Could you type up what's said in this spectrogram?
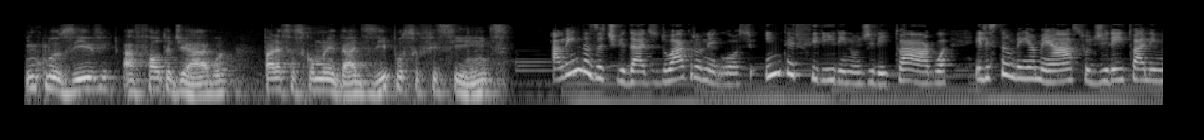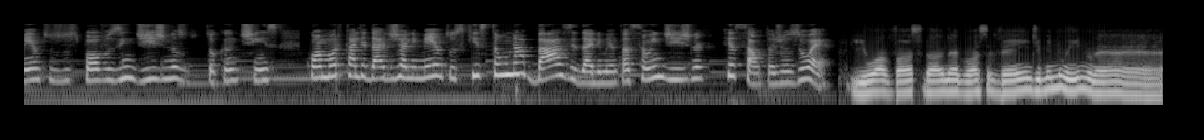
inclusive, à falta de água para essas comunidades hipossuficientes Além das atividades do agronegócio interferirem no direito à água, eles também ameaçam o direito a alimentos dos povos indígenas do Tocantins, com a mortalidade de alimentos que estão na base da alimentação indígena, ressalta Josué. E o avanço do agronegócio vem diminuindo né,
